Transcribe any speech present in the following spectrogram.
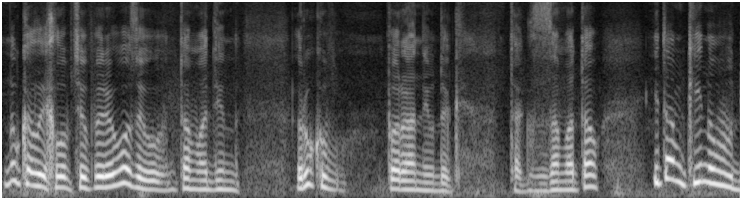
Ну, коли хлопців перевозив, там один руку поранив, так, так замотав, і там кинув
